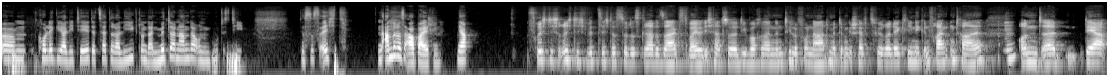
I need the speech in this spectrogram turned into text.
ähm, Kollegialität etc. liegt und ein Miteinander und ein gutes Team. Das ist echt ein anderes Arbeiten. Ja. Es ist richtig, richtig witzig, dass du das gerade sagst, weil ich hatte die Woche ein Telefonat mit dem Geschäftsführer der Klinik in Frankenthal mhm. und äh, der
